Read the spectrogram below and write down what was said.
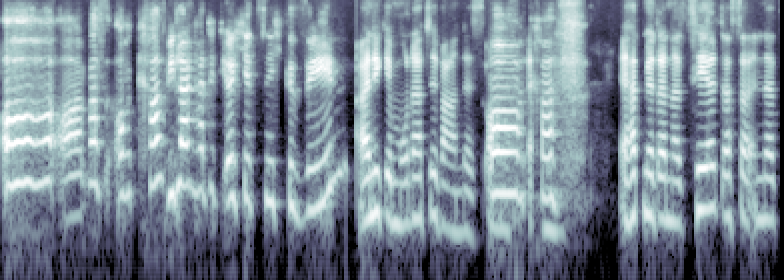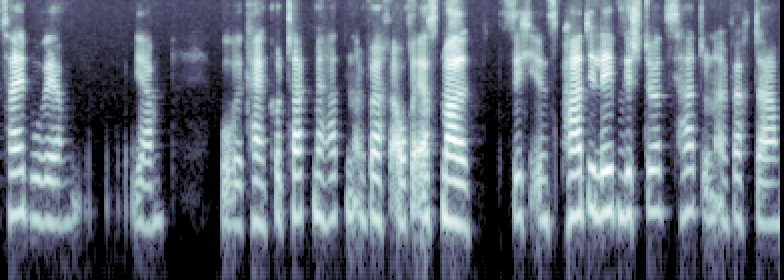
Oh, oh, was, oh, krass. Wie lange hattet ihr euch jetzt nicht gesehen? Einige Monate waren es. oh, krass. Er hat mir dann erzählt, dass er in der Zeit, wo wir ja wo wir keinen Kontakt mehr hatten, einfach auch erstmal sich ins Partyleben gestürzt hat und einfach da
